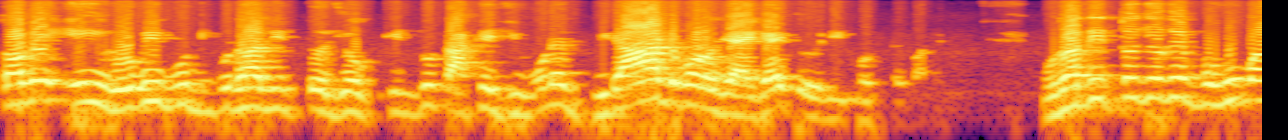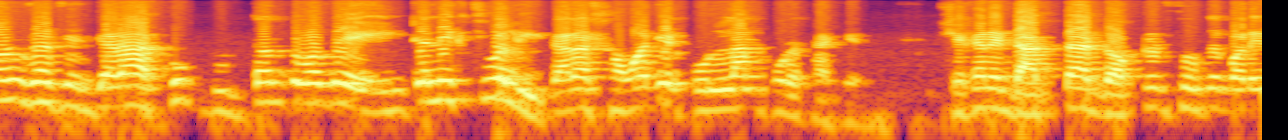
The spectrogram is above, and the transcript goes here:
তবে এই রবি বুধ বুধাদিত্য যোগ কিন্তু তাকে জীবনে বিরাট বড় জায়গায় তৈরি করতে পারে। বুধাদিত্য যোগে বহু মানুষ আছেন যারা খুব দুর্দান্ত ভাবে ইন্টেলেকচুয়ালি তারা সমাজের কল্যাণ করে থাকেন। সেখানে ডাক্তার ডক্টরস হতে পারে,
